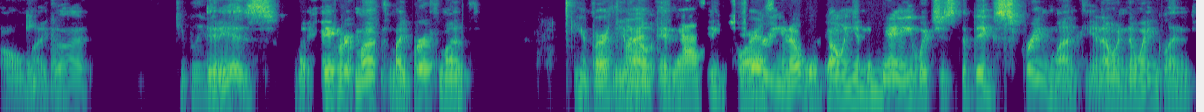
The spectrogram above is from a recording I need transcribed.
Oh my God. Do you believe It is my favorite month, my birth month. Your birth You know, month. and yes, course. sure, you know, we're going into May, which is the big spring month, you know, in New England.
